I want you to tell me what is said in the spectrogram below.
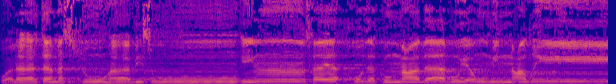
ولا تمسوها بسوء فيأخذكم عذاب يوم عظيم.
